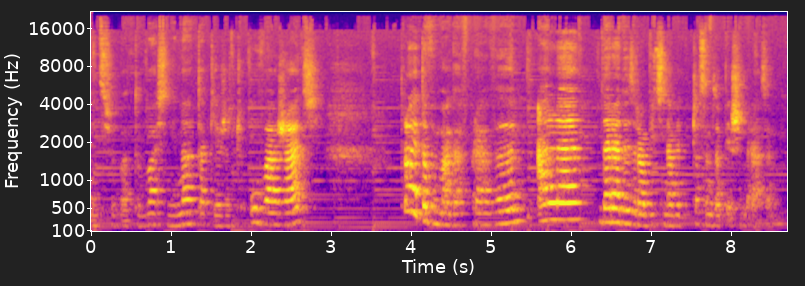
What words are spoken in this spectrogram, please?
więc trzeba to właśnie na takie rzeczy uważać. Trochę to wymaga wprawy, ale da radę zrobić nawet czasem za pierwszym razem.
